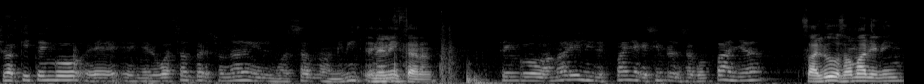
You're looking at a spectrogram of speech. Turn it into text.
Yo aquí tengo eh, en el WhatsApp personal, en el WhatsApp, no, en el Instagram. En el Instagram. Tengo a Marilyn de España que siempre nos acompaña. Saludos a Marilyn.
